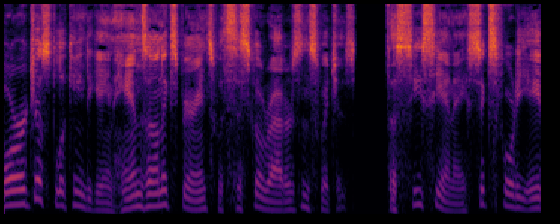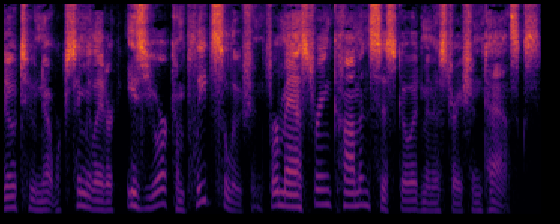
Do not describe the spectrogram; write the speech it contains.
or just looking to gain hands-on experience with Cisco routers and switches, the CCNA 640-802 Network Simulator is your complete solution for mastering common Cisco administration tasks.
